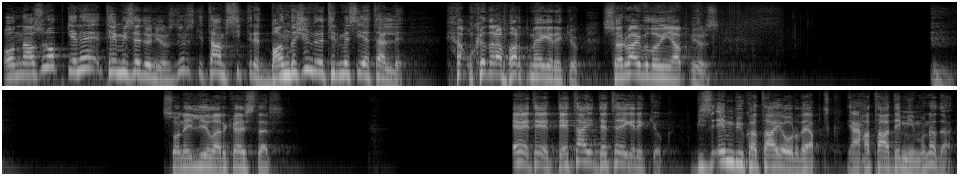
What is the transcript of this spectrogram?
Ondan sonra hop gene temize dönüyoruz. Diyoruz ki tamam siktir et bandajın üretilmesi yeterli. Ya o kadar abartmaya gerek yok. Survival oyun yapmıyoruz. Son 50 yıl arkadaşlar. Evet evet detay detaya gerek yok. Biz en büyük hatayı orada yaptık. Yani hata demeyeyim ona da.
